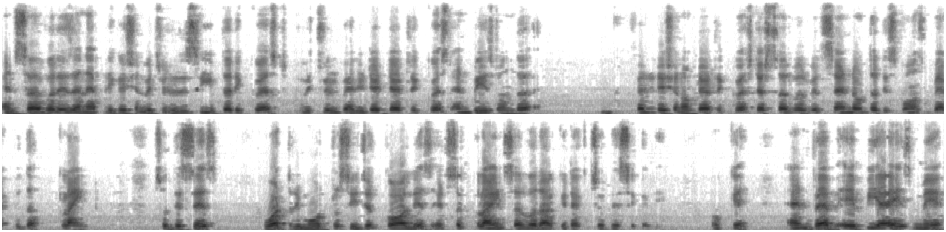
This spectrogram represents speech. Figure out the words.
and server is an application which will receive the request which will validate that request and based on the validation of that request that server will send out the response back to the client. So this is what remote procedure call is. It's a client server architecture basically. Okay? And web apis may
